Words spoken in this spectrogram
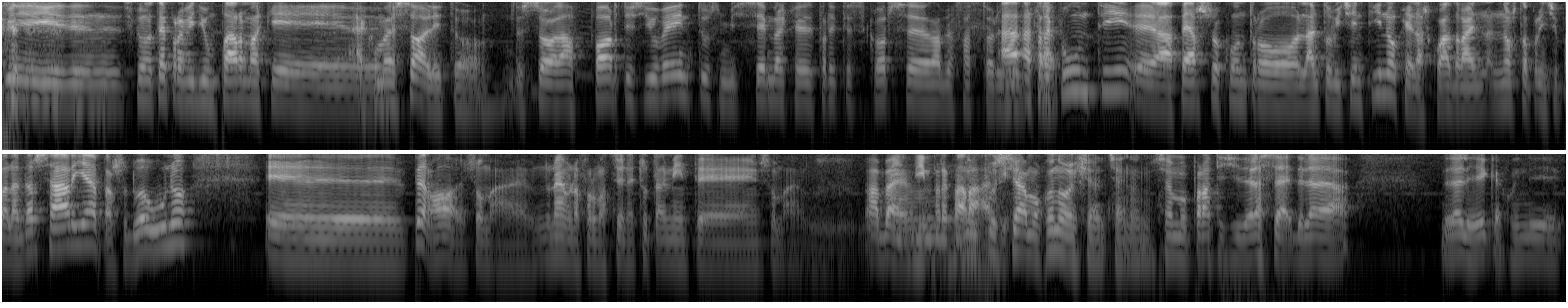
Quindi, eh, secondo te prevedi un Parma che È come al solito. Adesso la Fortis Juventus mi sembra che le partite scorse non abbia fatto a, risultati. a tre punti eh, ha perso contro l'Alto Vicentino, che è la squadra la nostra principale avversaria, ha perso 2-1. Eh, però insomma non è una formazione totalmente insomma Vabbè, di- di non impreparati. possiamo conoscere, cioè non siamo pratici della, se- della, della Lega, quindi...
